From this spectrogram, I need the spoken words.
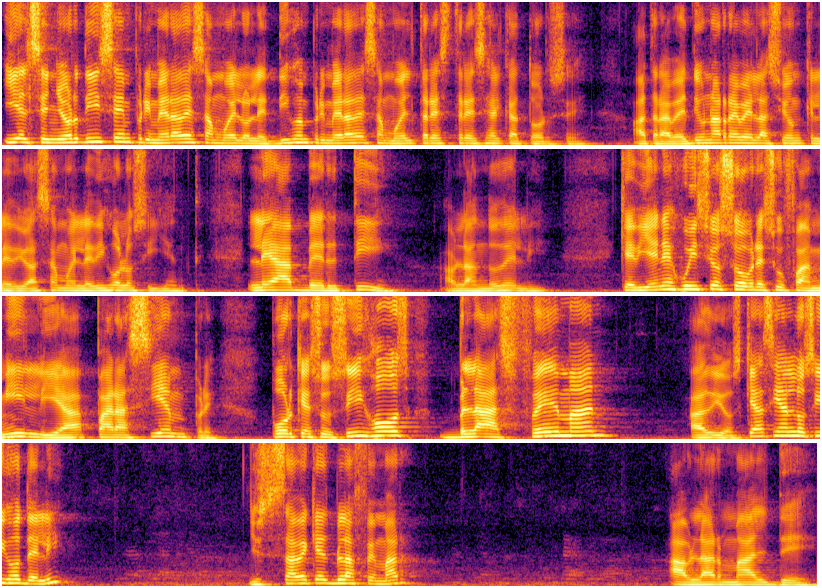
Y el Señor dice en Primera de Samuel, o les dijo en Primera de Samuel 3, 13 al 14, a través de una revelación que le dio a Samuel, le dijo lo siguiente le advertí, hablando de Eli, que viene juicio sobre su familia para siempre, porque sus hijos blasfeman a Dios. ¿Qué hacían los hijos de Eli? ¿Y usted sabe qué es blasfemar? Hablar mal de.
